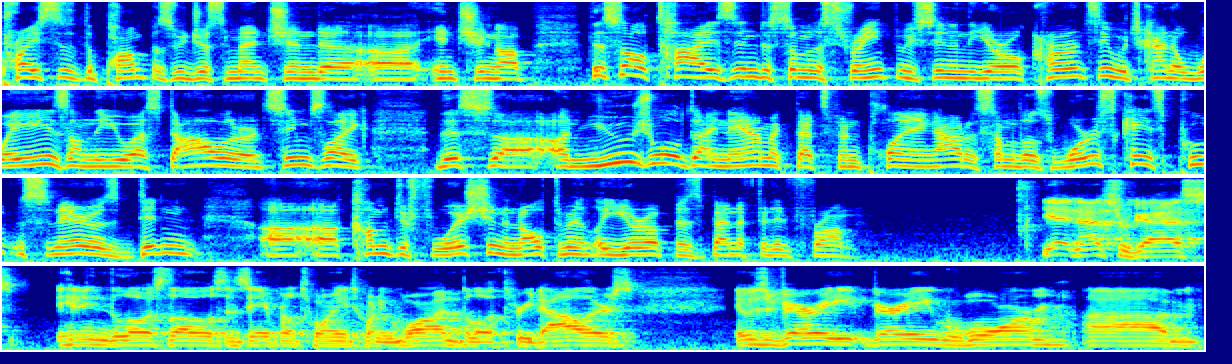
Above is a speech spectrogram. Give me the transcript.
prices at the pump, as we just mentioned, uh, uh, inching up. This all ties into some of the strength we've seen in the euro currency, which kind of weighs on the U.S. dollar. It seems like this uh, unusual dynamic that's been playing out as some of those worst case Putin scenarios didn't uh, uh, come to fruition, and ultimately Europe has benefited from. Yeah, natural gas hitting the lowest level since April 2021, below three dollars. It was a very, very warm. Um,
